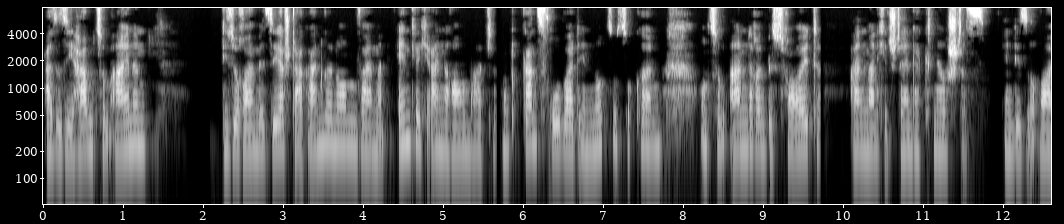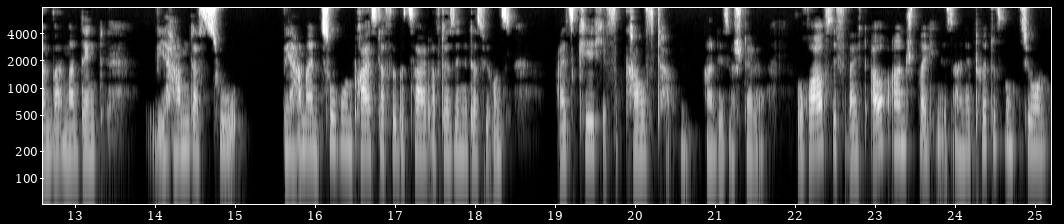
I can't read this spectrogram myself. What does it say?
Also sie haben zum einen diese Räume sehr stark angenommen, weil man endlich einen Raum hatte und ganz froh war, den nutzen zu können. Und zum anderen bis heute an manchen Stellen, da knirscht es in diesen Räumen, weil man denkt, wir haben das zu, wir haben einen zu hohen Preis dafür bezahlt, auf der Sinne, dass wir uns als Kirche verkauft haben an dieser Stelle. Worauf Sie vielleicht auch ansprechen, ist eine dritte Funktion.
